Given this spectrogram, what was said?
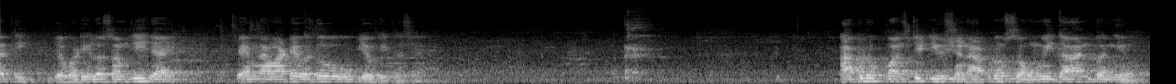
નથી. જો વડીલો સમજી જાય, તો એમના માટે વધુ ઉપયોગી થશે. આપણું કોન્સ્ટિટ્યુશન, આપણું સંવિધાન બન્યું.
